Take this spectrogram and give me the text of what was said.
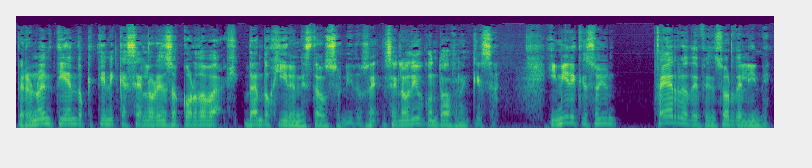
pero no entiendo qué tiene que hacer Lorenzo Córdoba dando gira en Estados Unidos. ¿eh? Se lo digo con toda franqueza. Y mire que soy un férreo defensor del INE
